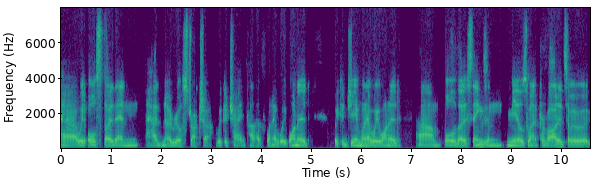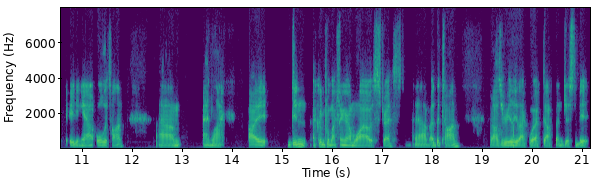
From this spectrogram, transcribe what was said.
uh, we also then had no real structure. We could train kind of whenever we wanted, we could gym whenever we wanted, um, all of those things, and meals weren't provided. So we were eating out all the time. Um, and like, I didn't I couldn't put my finger on why I was stressed um, at the time, but I was really like worked up and just a bit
